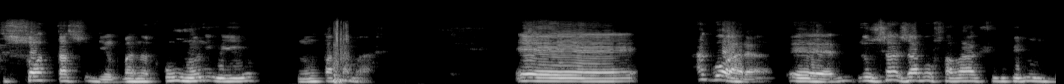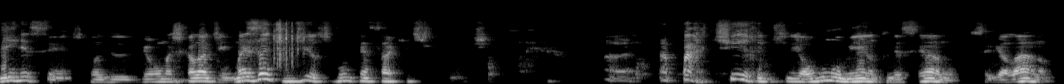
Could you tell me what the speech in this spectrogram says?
que só está subindo, mas não ficou um ano e meio num patamar. É, agora, é, eu já, já vou falar assim, do período bem recente, quando deu uma escaladinha. Mas antes disso, vamos pensar aqui a partir de algum momento nesse ano, seria lá no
